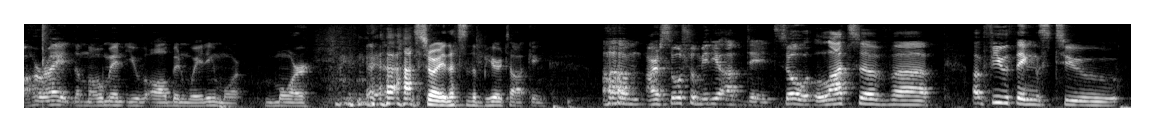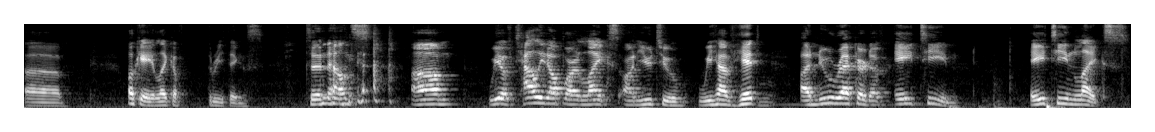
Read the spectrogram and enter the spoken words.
All right, the moment you've all been waiting more more. Sorry, that's the beer talking. Um, our social media update. So lots of uh, a few things to uh, okay, like a, three things to announce. um, we have tallied up our likes on YouTube. We have hit a new record of 18. 18 likes.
